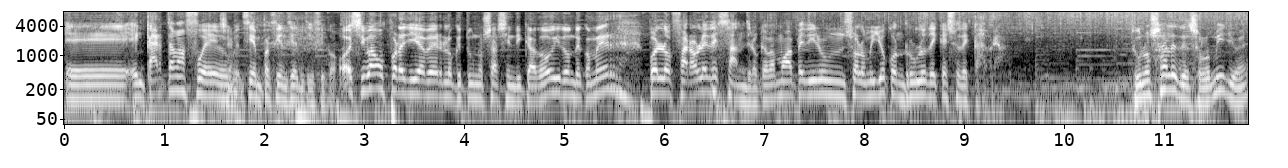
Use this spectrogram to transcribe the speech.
Eh, en Cártama fue 100% científico Hoy si vamos por allí a ver lo que tú nos has indicado hoy, ¿dónde comer? pues los faroles de Sandro que vamos a pedir un solomillo con rulo de queso de cabra Tú no sales del solomillo, ¿eh?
